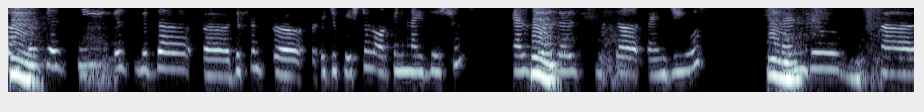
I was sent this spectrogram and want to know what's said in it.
Hmm. Consultancy mm. is with the uh, different uh, educational organizations as mm. well as the NGOs. Mm. And uh, uh,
